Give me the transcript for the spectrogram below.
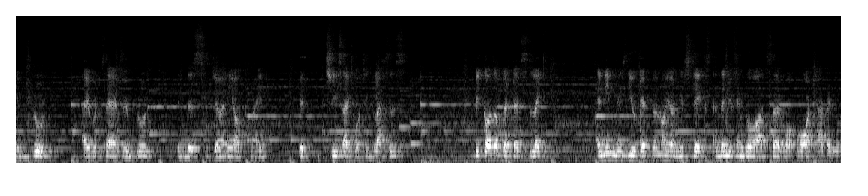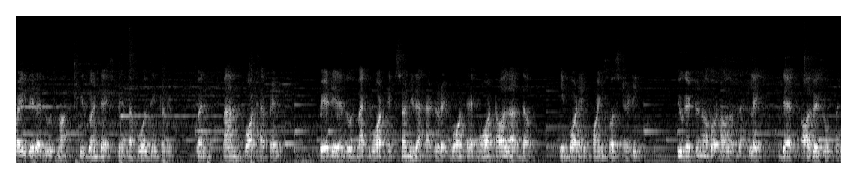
improved. I would say i've improved in this journey of mine with Sri Sai coaching classes. Because of the test like any miss you get to know your mistakes and then you can go sir what, what happened why did i lose marks? He's going to explain the whole thing to me. When ma'am what happened where did i lose marks what extra did i have to write? What what all are the important points for studying? You get to know about all of that. Like they're always open.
